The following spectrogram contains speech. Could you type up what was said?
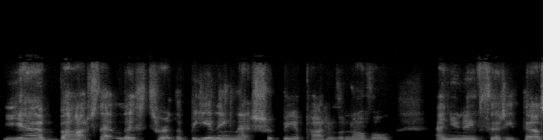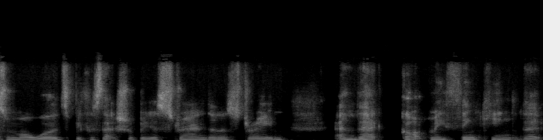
Yeah, but that letter at the beginning, that should be a part of the novel. And you need 30,000 more words because that should be a strand and a stream. And that got me thinking that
